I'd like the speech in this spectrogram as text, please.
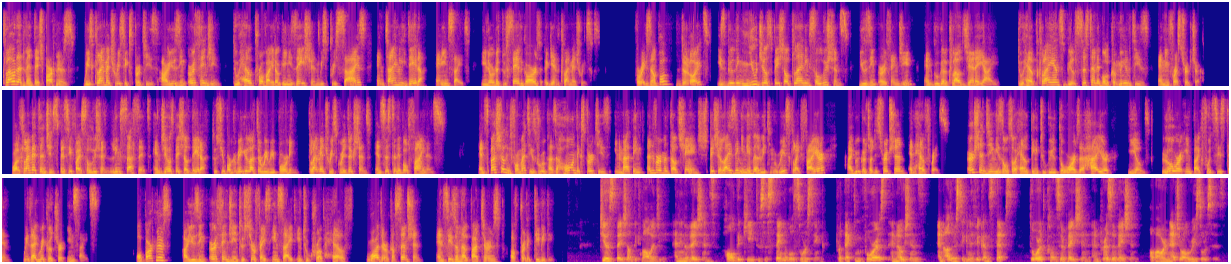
Cloud Advantage partners with climate risk expertise are using Earth Engine to help provide organizations with precise and timely data and insights in order to safeguard against climate risks. For example, Deloitte is building new geospatial planning solutions using Earth Engine and Google Cloud Gen AI to help clients build sustainable communities and infrastructure. While Climate Engine specified solution links assets and geospatial data to support regulatory reporting, climate risk reductions, and sustainable finance. And Spatial Informatics Group has a honed expertise in mapping environmental change, specializing in evaluating risk like fire, agriculture disruption, and health threats. Earth Engine is also helping to build towards a higher yield, lower impact food system with agriculture insights. Our partners are using Earth Engine to surface insight into crop health, water consumption, and seasonal patterns of productivity. Geospatial technology and innovations hold the key to sustainable sourcing, protecting forests and oceans, and other significant steps toward conservation and preservation of our natural resources.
